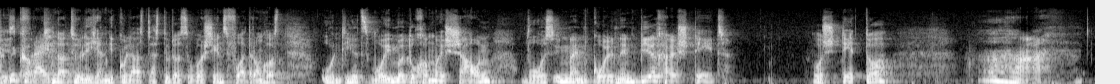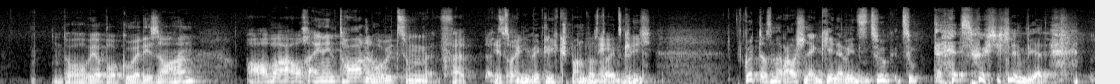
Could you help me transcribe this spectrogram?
das, das freut natürlich an Nikolaus, dass du da so was Schönes vortragen hast. Und jetzt wollen wir doch einmal schauen, was in meinem goldenen Birchal steht. Was steht da? Aha. Und da habe ich ein paar gute Sachen, aber auch einen Tadel habe ich zum Verzeihen. Jetzt bin ich wirklich gespannt, was da jetzt Nämlich- kommt. Gut, dass wir rausschneiden können, wenn es zu, zu, zu schlimm wird. Ich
